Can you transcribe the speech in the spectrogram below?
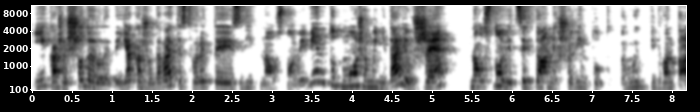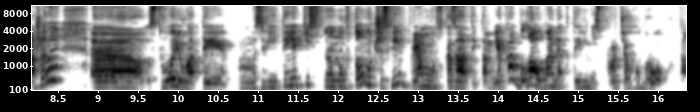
і каже, що дали. Я кажу, давайте створити звіт на основі. Він тут може мені далі вже на основі цих даних, що він тут ми підвантажили, е, створювати звіти якісь, ну, ну в тому числі прямо сказати, там, яка була у мене активність протягом року, там,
